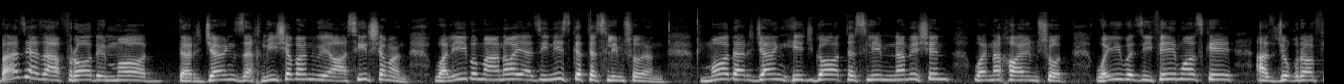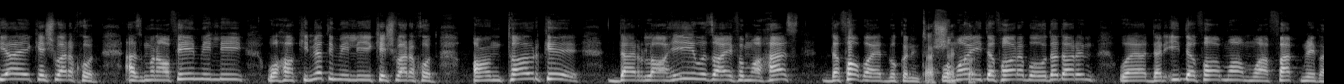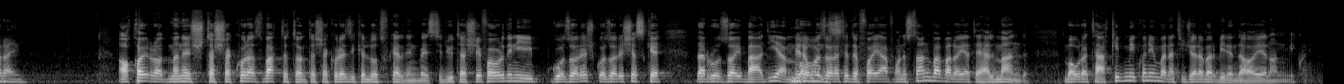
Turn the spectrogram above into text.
بعضی از افراد ما در جنگ زخمی شوند و اسیر شوند. ولی به معنای از این نیست که تسلیم شدند. ما در جنگ هیچگاه تسلیم نمیشن و نخواهیم شد. و این وظیفه ماست که از جغرافیای کشور خود از منافع ملی و حاکمیت ملی کشور خود. آنطور که در لاهی وظایف ما هست دفاع باید بکنیم و ما این دفاع را به عهده داریم و در این دفاع ما موفق می‌بریم. آقای رادمنش تشکر از وقتتان. تشکر از اینکه لطف کردین به استودیو تشریف آوردین. این گزارش گزارش است که در روزهای بعدی هم با وزارت دفاع افغانستان و ولایت هلمند ما او را تعقیب می‌کنیم و نتیجه را بر بیننده های اعلان می‌کنیم.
